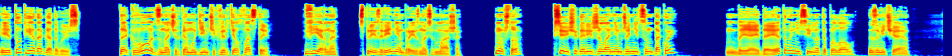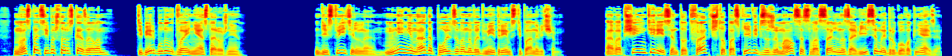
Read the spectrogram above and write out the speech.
И тут я догадываюсь. «Так вот, значит, кому Димчик вертел хвосты». «Верно», — с презрением произносит Маша. «Ну что, все еще горишь желанием жениться на такой?» «Да я и до этого не сильно-то пылал, замечаю. Но спасибо, что рассказала. Теперь буду вдвойне осторожнее». Действительно, мне не надо пользованного Дмитрием Степановичем. А вообще интересен тот факт, что Паскевич зажимался с вассально зависимой другого князя.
